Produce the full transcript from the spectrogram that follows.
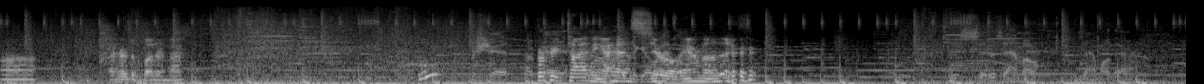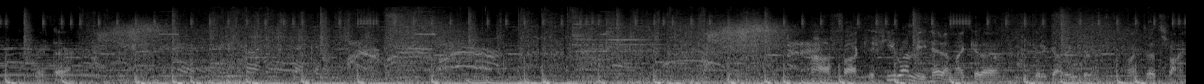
Uh, I heard a butternut. Oh shit. Okay, Perfect timing. well, I had zero in. ammo there. There's, there's ammo. There's ammo there. Right there. Ah, fuck. If you let me hit him, I could've, could've got Uber. But that's fine.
